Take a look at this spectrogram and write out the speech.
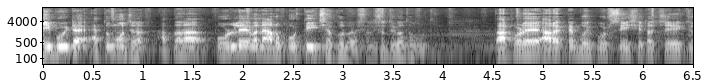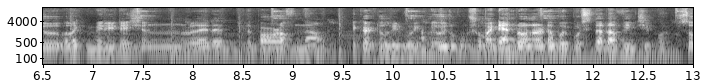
এই বইটা এত মজার, আপনারা পড়লে মানে আরও পড়তে ইচ্ছা করবে আসলে, সত্যি কথা বলতে। তারপরে আর একটা বই পড়ছি, সেটা হচ্ছে একটু like meditation related the power of now Eckhart টলির বই। আমি ওইরকম সময় ড্যান ব্রাউনের একটা বই পড়ছি দ্য ডা ভিঞ্চি কোড সো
